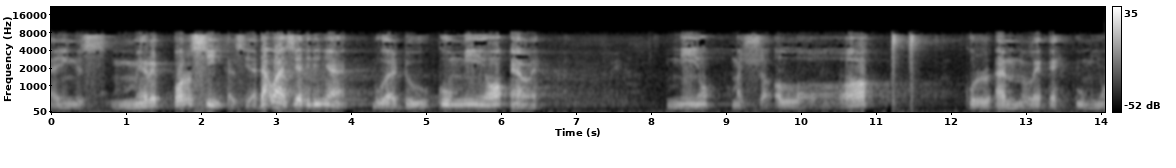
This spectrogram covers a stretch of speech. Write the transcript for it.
Aing geus merep porsi kasih dakwah sia didinya. Waduh kumio eleh. Mio Masya Allah Oh. Quran leeh kumio.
